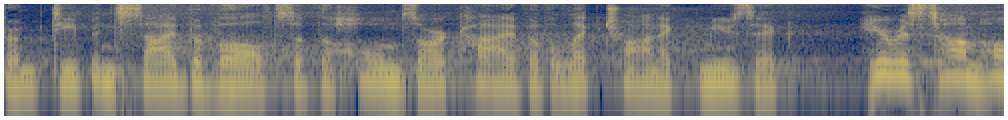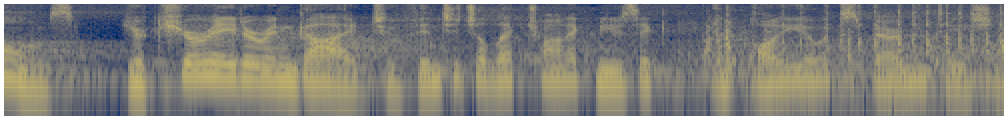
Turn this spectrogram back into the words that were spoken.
From deep inside the vaults of the Holmes Archive of Electronic Music, here is Tom Holmes, your curator and guide to vintage electronic music and audio experimentation.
